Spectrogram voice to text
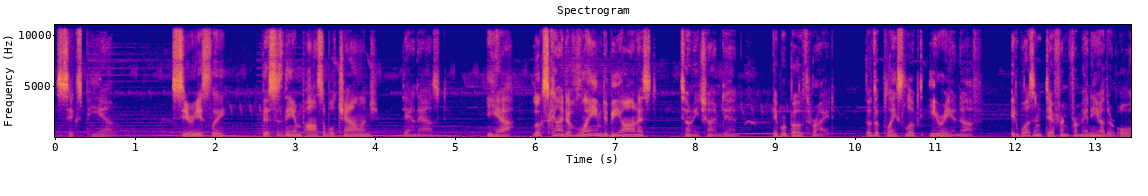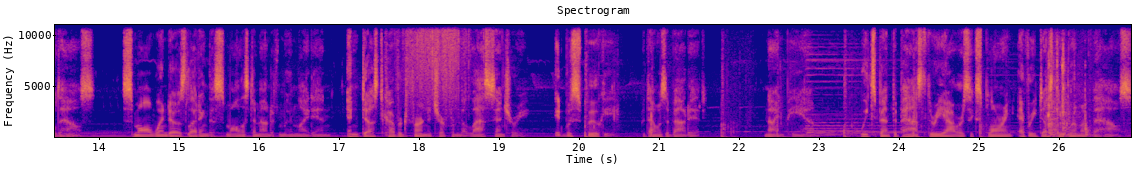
6 p.m. Seriously? This is the impossible challenge? Dan asked. Yeah, looks kind of lame to be honest, Tony chimed in. They were both right. Though the place looked eerie enough, it wasn't different from any other old house small windows letting the smallest amount of moonlight in, and dust covered furniture from the last century. It was spooky, but that was about it. 9 p.m. We'd spent the past three hours exploring every dusty room of the house,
